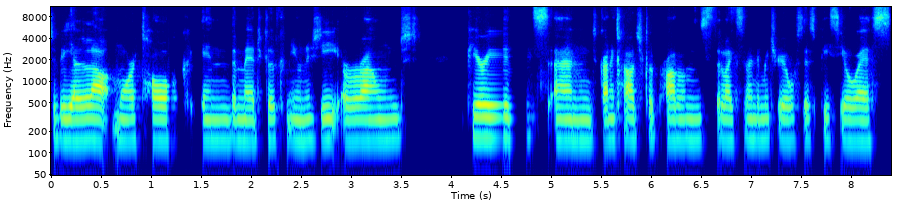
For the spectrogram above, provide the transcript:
to be a lot more talk in the medical community around periods and gynecological problems, the likes of endometriosis, PCOS,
